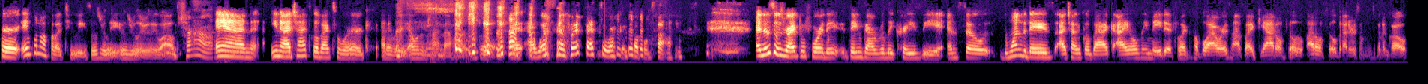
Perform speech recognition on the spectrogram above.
for it went on for like two weeks. It was really it was really really wild. child. And you know, I tried to go back to work. I didn't really, I wasn't trying that hard, but I, I, went, I went back to work a couple times. And this was right before the things got really crazy. And so one of the days I tried to go back, I only made it for like a couple hours, and I was like, yeah, I don't feel, I don't feel better, so gonna go.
